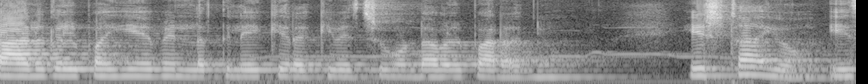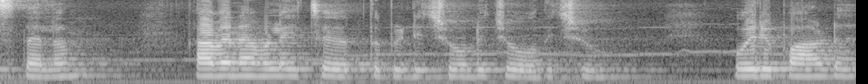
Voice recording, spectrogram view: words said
കാലുകൾ പയ്യെ വെള്ളത്തിലേക്ക് ഇറക്കി വെച്ചുകൊണ്ട് അവൾ പറഞ്ഞു ഇഷ്ടായോ ഈ സ്ഥലം അവൻ അവളെ ചേർത്ത് പിടിച്ചുകൊണ്ട് ചോദിച്ചു. ഒരുപാട്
